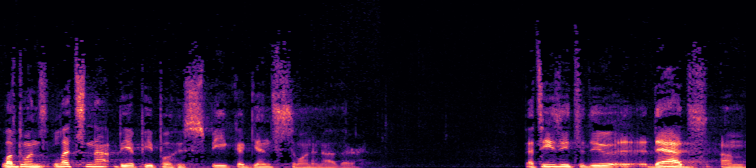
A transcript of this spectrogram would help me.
Loved ones, let's not be a people who speak against one another. That's easy to do. Dads, um,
